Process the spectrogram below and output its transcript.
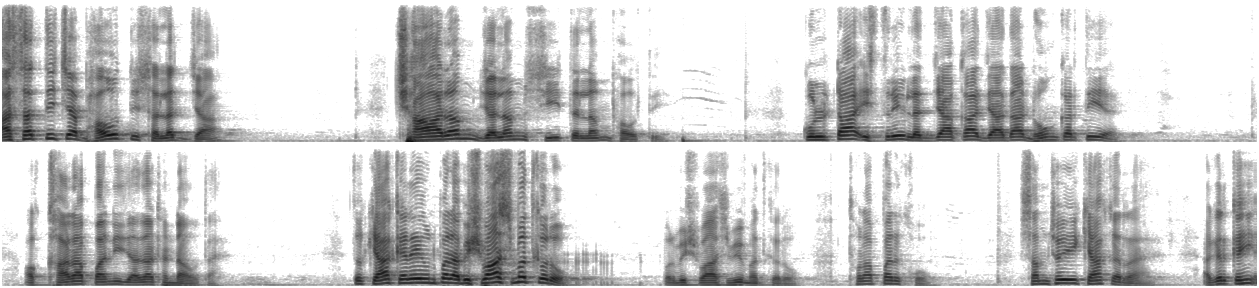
असत्य च भौति सलज्जा, क्षारम जलम शीतलम भवती। कुल्टा स्त्री लज्जा का ज़्यादा ढोंग करती है और खारा पानी ज़्यादा ठंडा होता है। तो क्या करें, उन पर अविश्वास मत करो, पर विश्वास भी मत करो। थोड़ा परखो समझो ये क्या कर रहा है। अगर कहीं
